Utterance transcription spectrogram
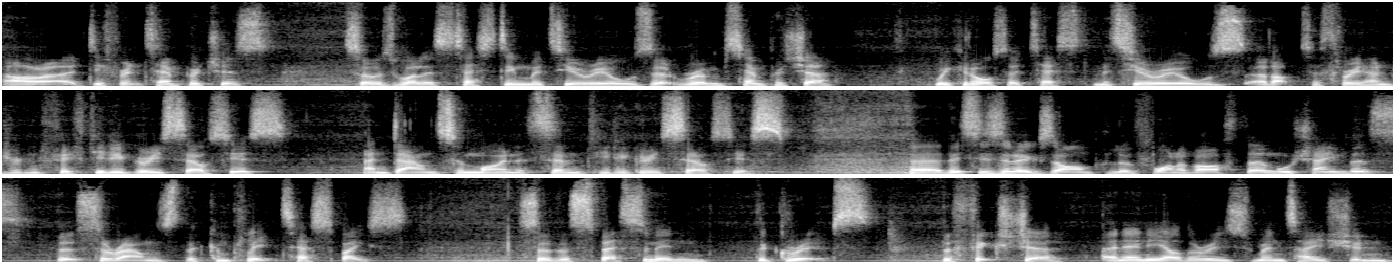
are at different temperatures. So as well as testing materials at room temperature, we can also test materials at up to 350 degrees Celsius and down to minus 70 degrees Celsius. Uh, this is an example of one of our thermal chambers that surrounds the complete test space. So the specimen, the grips, the fixture and any other instrumentation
